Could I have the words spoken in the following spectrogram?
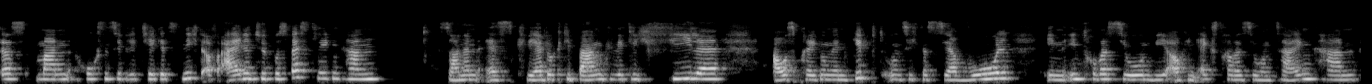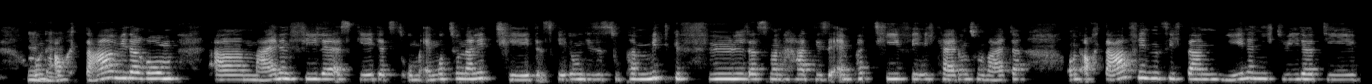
dass man Hochsensibilität jetzt nicht auf einen Typus festlegen kann, sondern es quer durch die Bank wirklich viele Ausprägungen gibt und sich das sehr wohl in Introversion wie auch in Extraversion zeigen kann. Mhm. Und auch da wiederum äh, meinen viele, es geht jetzt um Emotionalität, es geht um dieses super Mitgefühl, das man hat, diese Empathiefähigkeit und so weiter. Und auch da finden sich dann jene nicht wieder, die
